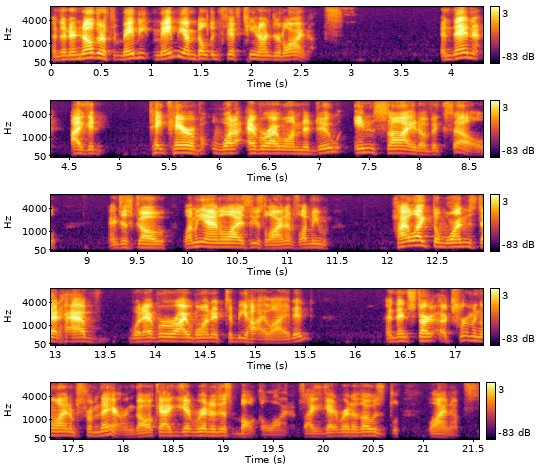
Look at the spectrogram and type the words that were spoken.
and then another. Th- maybe maybe I'm building 1500 lineups, and then I could take care of whatever I wanted to do inside of Excel, and just go. Let me analyze these lineups. Let me highlight the ones that have whatever I want it to be highlighted and then start uh, trimming lineups from there and go, okay, I can get rid of this bulk of lineups. I can get rid of those lineups.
